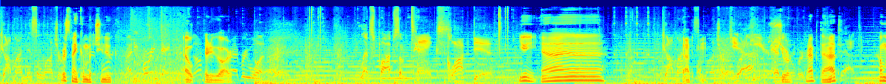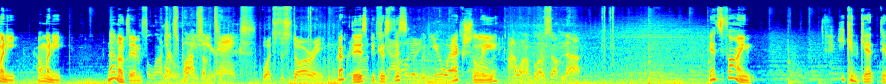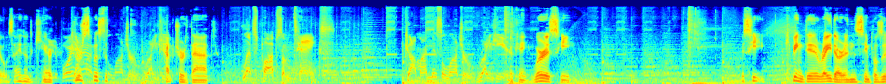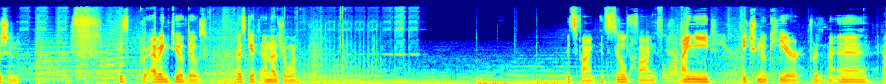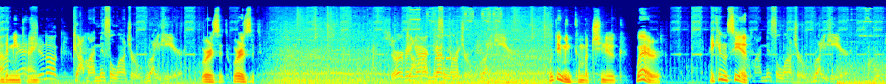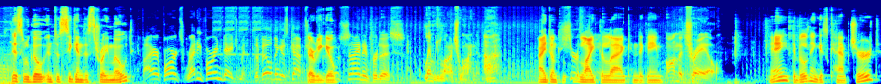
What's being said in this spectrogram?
Got my missile launcher. Where's my combat Chinook? Ready for engagement. Oh, there you are. Everyone. Let's pop some tanks. Clocked in. You uh Got my That one. launcher right sure. over Grab that. that. How many? How many? None of them. Let's pop right some tanks. What's the story? Grab this because this scout? Loaded with U.S. actually I want to blow something up. it's fine. He can get those. I don't care. Need a point? You're supposed to right here. capture that. Let's pop some tanks. Got my missile launcher right here. Okay, where is he? Is he keeping the radar in the same position? He's grabbing two of those. Let's get another one. It's fine. It's still fine. I need a Chinook here for the ti- uh, in the meantime. Chinook. Got my missile launcher right here. Where is it? Where is it? Serving our my missile country. launcher right here. What do you mean combat Chinook? Where? I cannot see it. My missile launcher right here. This will go into seek and destroy mode. Fire ports ready for engagement. The building is captured. There we go. No signing for this. Let me launch one, huh? I don't Sure like the lag in the game. On the trail. Okay, the building is captured.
